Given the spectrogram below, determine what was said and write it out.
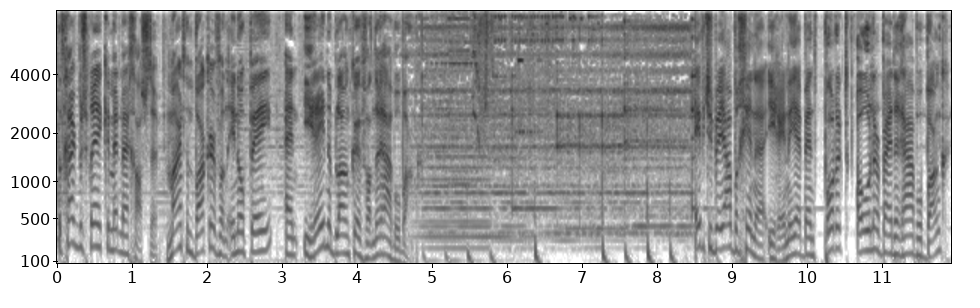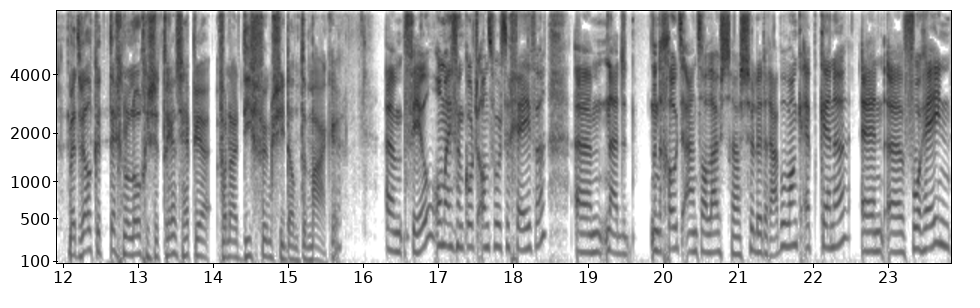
Dat ga ik bespreken met mijn gasten. Maarten Bakker van InOP en Irene Blanke van de Rabobank. Eventjes bij jou beginnen, Irene. Jij bent product owner bij de Rabobank. Met welke technologische trends heb je vanuit die functie dan te maken? Um, veel, om even een kort antwoord te geven. Um, nou, de een groot aantal luisteraars zullen de Rabobank-app kennen. En uh, voorheen,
